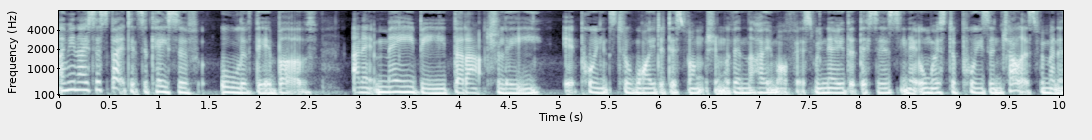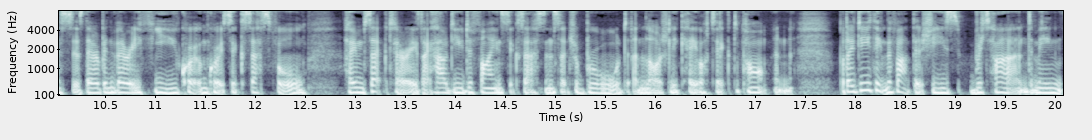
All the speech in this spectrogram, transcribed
I mean, I suspect it's a case of all of the above. And it may be that actually it points to a wider dysfunction within the Home Office. We know that this is, you know, almost a poison chalice for ministers. There have been very few quote unquote successful Home Secretaries. Like, how do you define success in such a broad and largely chaotic department? But I do think the fact that she's returned, I mean,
